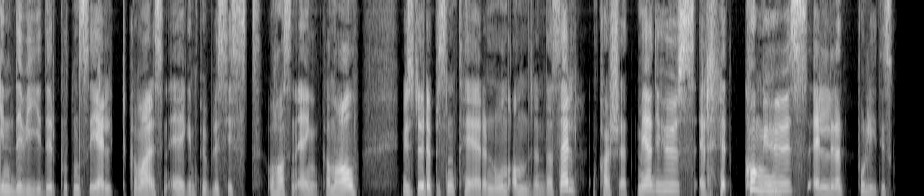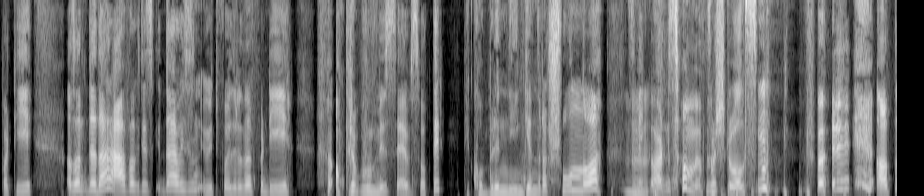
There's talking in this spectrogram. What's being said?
individer potensielt kan være sin egen publisist og ha sin egen kanal? Hvis du representerer noen andre enn deg selv, kanskje et mediehus eller et kongehus eller et politisk parti Altså, det der er faktisk det er faktisk sånn utfordrende fordi, apropos museumsvokter, det kommer en ny generasjon nå som ikke har den samme forståelsen for at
